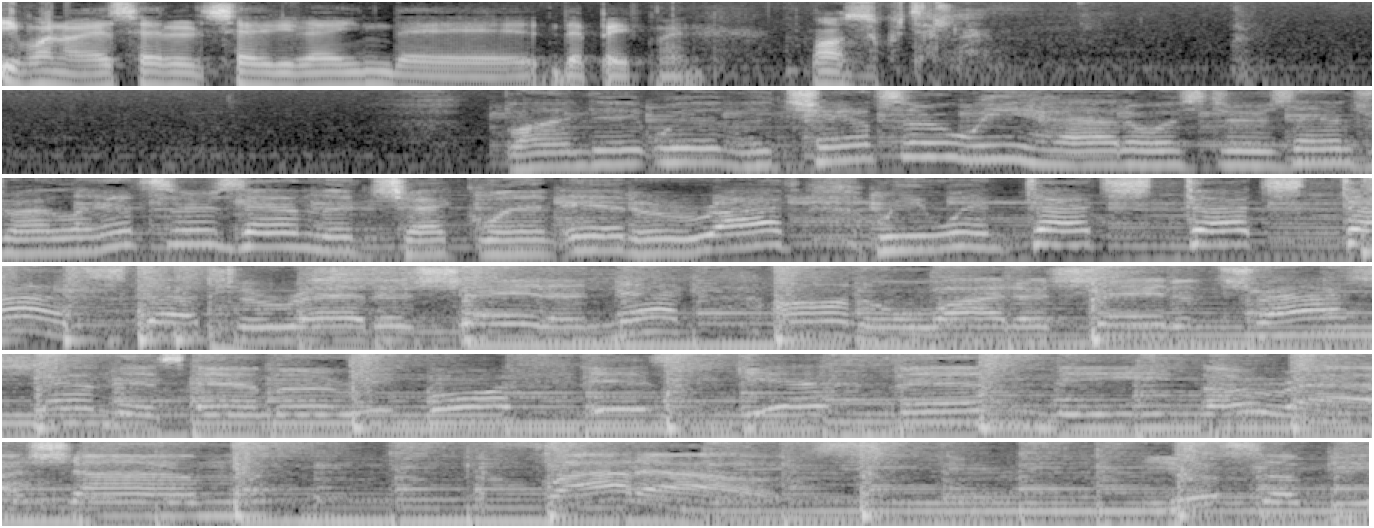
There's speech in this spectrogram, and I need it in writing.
Y bueno, es el Shady Lane de, de Pavement. Vamos a escucharla. Blind date with a chancer, we had oysters and dry lancers, and the check when it arrived, we went touch, touch, touch, touch. A redder shade of neck on a whiter shade of trash, and this emery board is giving me a rash. I'm flat out. You're so beautiful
